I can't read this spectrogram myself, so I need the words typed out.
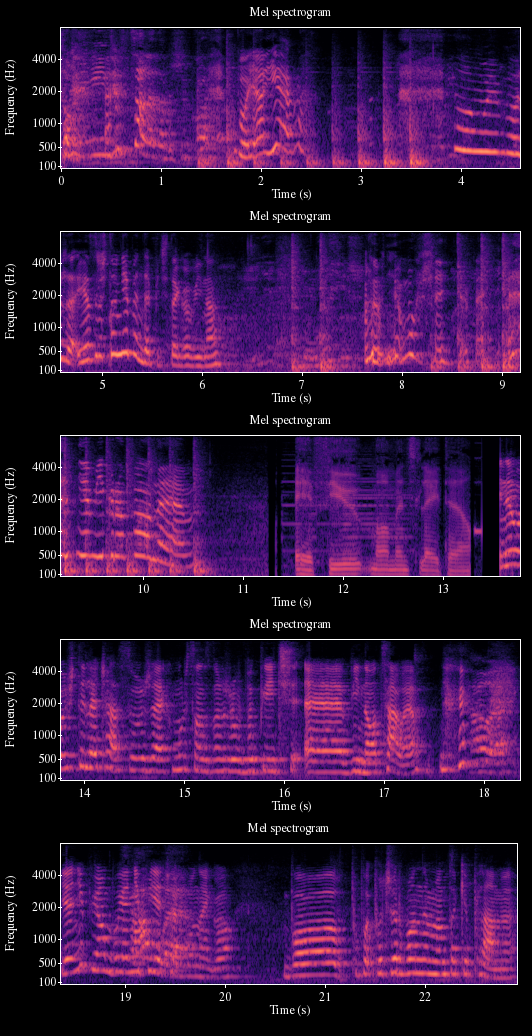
To mi nie idzie wcale na przykład. bo ja jem. O mój Boże, ja zresztą nie będę pić tego wina. Nie musisz. No nie muszę, nie będę. Nie mikrofonem. A few moments later. Minęło już tyle czasu, że Chmurson zdążył wypić e, wino całe. Całe. Ja nie piłam, bo ja nie piję Całe. czerwonego. Bo po, po, po czerwonym mam takie plamy.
